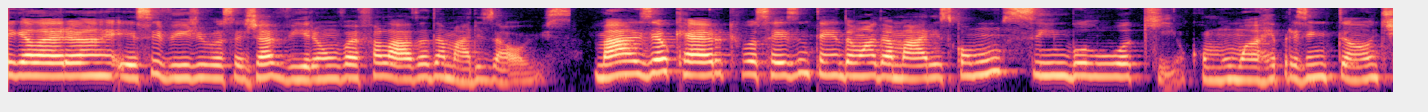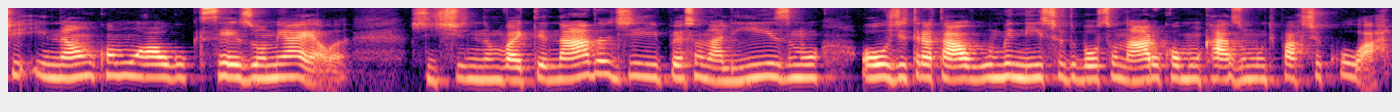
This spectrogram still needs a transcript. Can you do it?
Ei galera, esse vídeo vocês já viram vai falar da Damares Alves. Mas eu quero que vocês entendam a Damares como um símbolo aqui, como uma representante e não como algo que se resume a ela. A gente não vai ter nada de personalismo ou de tratar algum ministro do Bolsonaro como um caso muito particular.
